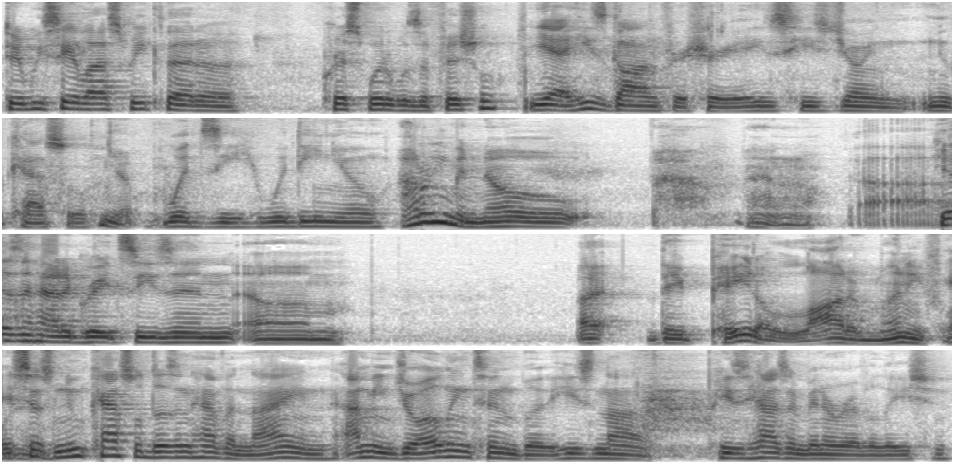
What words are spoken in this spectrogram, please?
did we say last week that uh, Chris Wood was official? yeah, he's gone for sure. He's he's joined Newcastle. Yep. Woodsy, Woodinho. I don't even know. I don't know. he hasn't had a great season. Um, I, they paid a lot of money for it. him. just Newcastle doesn't have a nine. I mean, Joelinton, but he's not. He hasn't been a revelation.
